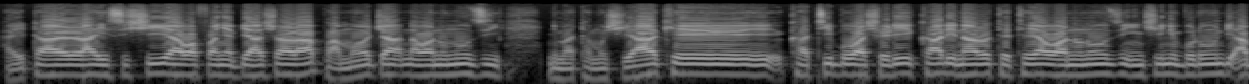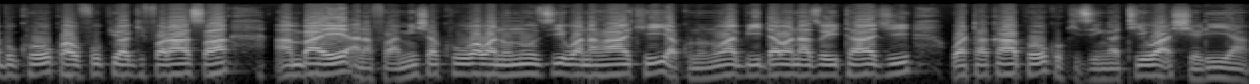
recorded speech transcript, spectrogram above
haitarahisishia wafanyabiashara pamoja na wanunuzi. Ni matamushi yake katibu wa shirika linalotetea wanunuzi nchini Burundi Abuko kwa ufupi wa Kifaransa ambaye anafahamisha kuwa wanunuzi wana haki ya kununua bidhaa wanazohitaji watakapo kukizingatiwa sheria.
